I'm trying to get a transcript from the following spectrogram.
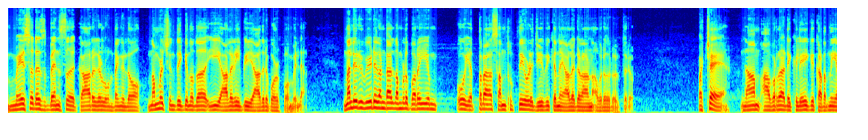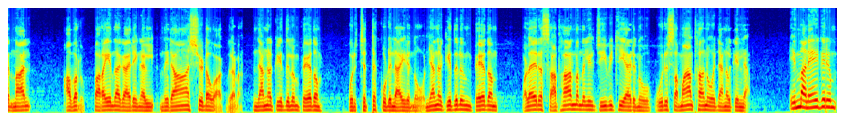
മേഴ്സഡസ് ബെൻസ് കാറുകൾ ഉണ്ടെങ്കിലോ നമ്മൾ ചിന്തിക്കുന്നത് ഈ ആളുകൾക്ക് യാതൊരു കുഴപ്പവുമില്ല. നല്ലൊരു വീട് കണ്ടാൽ നമ്മൾ പറയും ഓ എത്ര സംതൃപ്തിയോടെ ജീവിക്കുന്ന ആളുകളാണ് അവരോരോരുത്തരും. പക്ഷേ നാം അവരുടെ അടുക്കിലേക്ക് കടന്നു ചെന്നാൽ അവർ പറയുന്ന കാര്യങ്ങൾ നിരാശയുടെ വാക്കുകളാണ് ഞങ്ങൾക്ക് ഇതിലും ഭേദം ഒരു ചെറ്റക്കുടിലായിരുന്നു. ഞങ്ങൾക്ക് ഇതിലും ഭേദം വളരെ സാധാരണ നിലയിൽ ജീവിക്കുകയായിരുന്നു. ഒരു സമാധാനവും ഞങ്ങൾക്കില്ല. ഇന്ന് അനേകരും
